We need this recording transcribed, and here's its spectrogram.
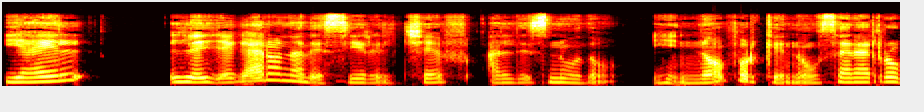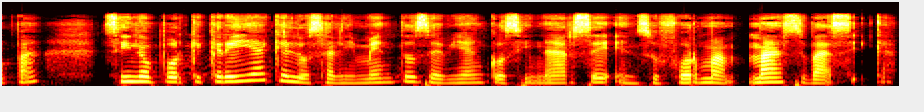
y a él le llegaron a decir el chef al desnudo y no porque no usara ropa, sino porque creía que los alimentos debían cocinarse en su forma más básica,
